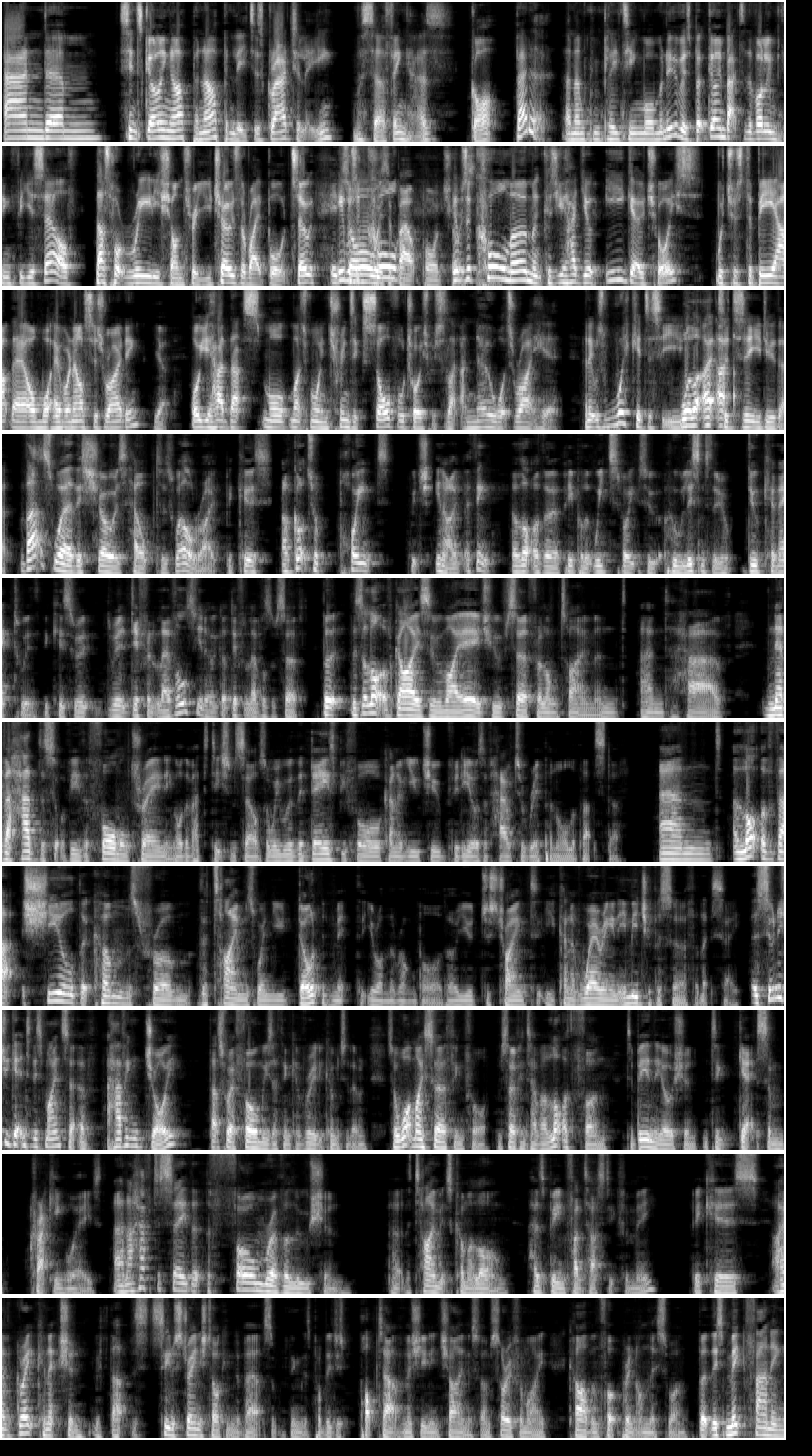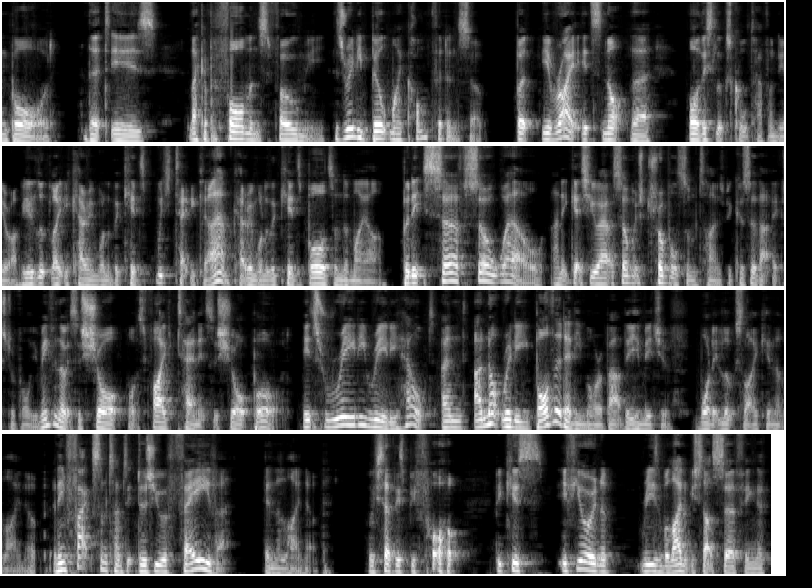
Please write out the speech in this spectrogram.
And um, since going up and up in liters gradually, my surfing has got better and I'm completing more maneuvers. But going back to the volume thing for yourself, that's what really shone through. You chose the right board. So It's it was always a cool, about board choice. It was a cool moment because you had your ego choice, which was to be out there on what everyone else is riding Yeah. or you had that small, much more intrinsic, soulful choice, which is like, I know what's right here. And it was wicked to see you, Well, I- to, I- to see you do that. that's where this show has helped as well, right? Because I've got to a point which, you know, I think a lot of the people that we speak to who listen to the show do connect with because we're, we're at different levels, you know, we've got different levels of surf. But there's a lot of guys who are my age who've surfed for a long time and, and have never had the sort of either formal training or they've had to teach themselves. So we were the days before kind of YouTube videos of how to rip and all of that stuff. And a lot of that shield that comes from the times when you don't admit that you're on the wrong board or you're just trying to, you're kind of wearing an image of a surfer, let's say. As soon as you get into this mindset of having joy, that's where foamies, I think, have really come to their own. So what am I surfing for? I'm surfing to have a lot of fun, to be in the ocean, and to get some cracking waves. And I have to say that the foam revolution, at uh, the time it's come along, has been fantastic for me because I have a great connection with that. It seems strange talking about something that's probably just popped out of a machine in China, so I'm sorry for my carbon footprint on this one. But this Mick Fanning board that is like a performance foamy has really built my confidence up. But you're right, it's not the oh, this looks cool to have under your arm. You look like you're carrying one of the kids, which technically I am carrying one of the kids' boards under my arm. But it surfs so well and it gets you out of so much trouble sometimes because of that extra volume. Even though it's a short, well, it's 5'10, it's a short board. It's really, really helped. And I'm not really bothered anymore about the image of what it looks like in the lineup. And in fact, sometimes it does you a favor in the lineup. We've said this before because if you're in a reasonable lineup, you start surfing a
